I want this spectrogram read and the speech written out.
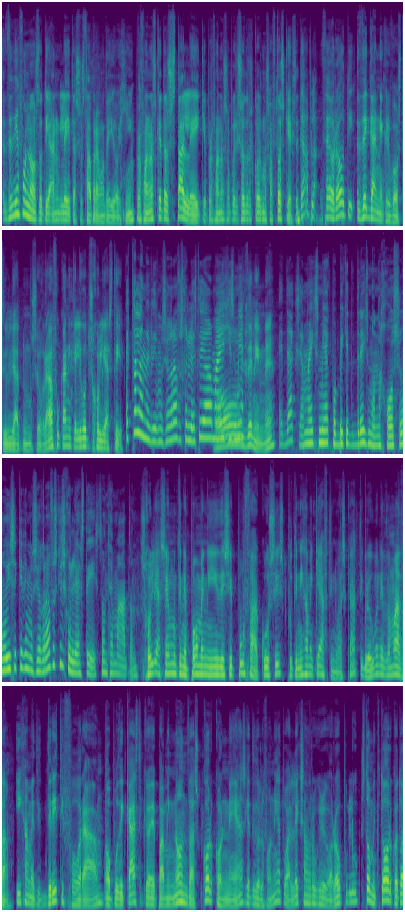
Δεν διαφωνώ στο ότι αν λέει τα σωστά πράγματα ή όχι. Προφανώς και τα σωστά λέει και προφανώς ο περισσότερος κόσμος αυτό σκέφτεται. Απλά θεωρώ ότι δεν κάνει ακριβώς τη δουλειά του δημοσιογράφου, κάνει και λίγο του σχολιαστή. Ε, καλά είναι δημοσιογράφος σχολιαστή, άμα Όχι, έχει μια. δεν είναι. Εντάξει, άμα έχεις μια εκπομπή και την τρέχεις μοναχό σου, είσαι και δημοσιογράφος και σχολιαστής των θεμάτων. Σχόλιασέ μου την επόμενη είδηση που θα ακούσεις, που την είχαμε και αυτήν βασικά την προηγούμενη εβδομάδα. Είχαμε την τρίτη φορά όπου δικάστηκε ο Επαμινώνδας Κορκονέας για τη δολοφονία του Αλέξανδρου Γρηγορόπουλου στο μεικτό ορκωτό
